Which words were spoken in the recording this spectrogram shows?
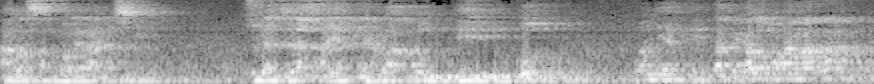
alasan toleransi. Sudah jelas ayatnya lakum dinukum waliyatin. Tapi kalau muamalah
